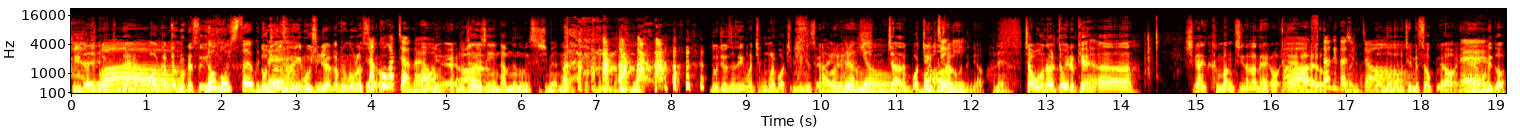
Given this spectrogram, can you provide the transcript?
구입하신 네. 것 같은데 와. 어, 깜짝 놀랐어요. 너무 멋있어요, 근데. 노주현 선생님 오신 줄 알고 깜짝 놀랐어요. 라커 같지 않아요? 예. 노주현 아유, 선생님 남는 옷 있으시면 네, 부탁드립니다. 노주현 선생님은 정말 멋진 분이세요. 예, 그럼요. 진짜 멋쟁이. 신사거든요. 네. 자, 오늘 또 이렇게 어, 시간이 금방 지나가네요. 예, 아, 아유. 후딱이다, 진짜. 너무 너무 재밌었고요. 네. 예, 우리도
